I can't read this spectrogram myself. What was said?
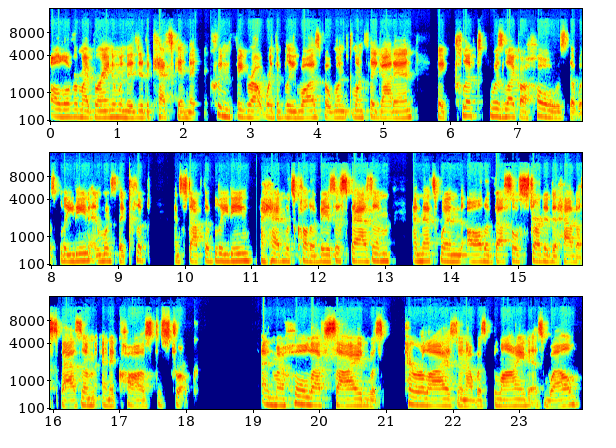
all over my brain. And when they did the CAT scan, they couldn't figure out where the bleed was. But once once they got in, they clipped. It was like a hose that was bleeding. And once they clipped and stopped the bleeding, I had what's called a vasospasm, and that's when all the vessels started to have a spasm, and it caused a stroke. And my whole left side was paralyzed, and I was blind as well.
